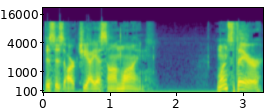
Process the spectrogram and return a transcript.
This is ArcGIS Online. Once there,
